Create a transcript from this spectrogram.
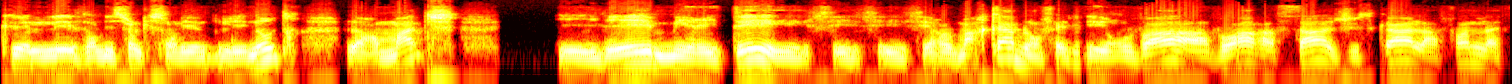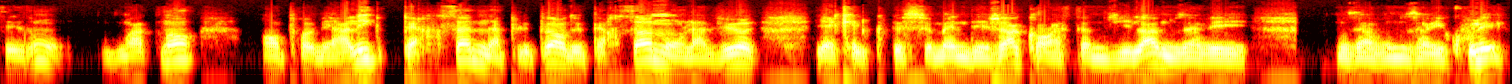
que les ambitions qui sont les, nôtres, leur match, il est mérité et c'est remarquable en fait. Et on va avoir ça jusqu'à la fin de la saison. Maintenant, en première ligue, personne n'a plus peur de personne. On l'a vu il y a quelques semaines déjà quand Aston Villa nous avait, nous, avons, nous avait coulé.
